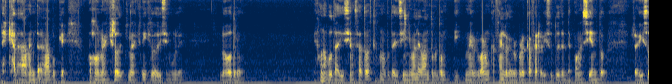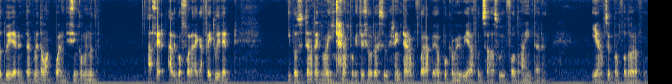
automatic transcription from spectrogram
descaradamente además porque, ojo, no es que lo, no es que lo disimule. Lo otro, es una puta edición, o sea, todo esto es una puta edición. Yo me levanto, me, tomo, y me preparo un café, en lo que preparo el café reviso Twitter, después me siento, reviso Twitter, entonces me toma 45 minutos hacer algo fuera de café y Twitter. Y por eso no tengo Instagram, porque estoy seguro de subir a Instagram fuera peor porque me hubiera forzado a subir fotos a Instagram y yo no soy buen fotógrafo.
